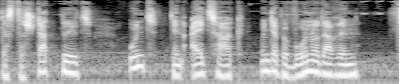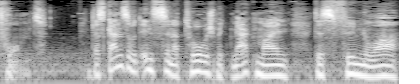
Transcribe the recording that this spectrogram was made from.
das das Stadtbild und den Alltag und der Bewohner darin formt. Das Ganze wird inszenatorisch mit Merkmalen des Film Noir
